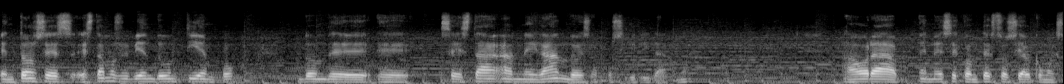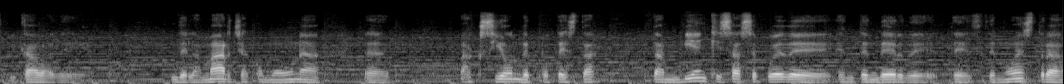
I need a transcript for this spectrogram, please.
Entonces estamos viviendo un tiempo donde eh, se está negando esa posibilidad, ¿no? Ahora, en ese contexto social, como explicaba, de, la marcha como una eh, acción de protesta, también quizás se puede entender desde, nuestra,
